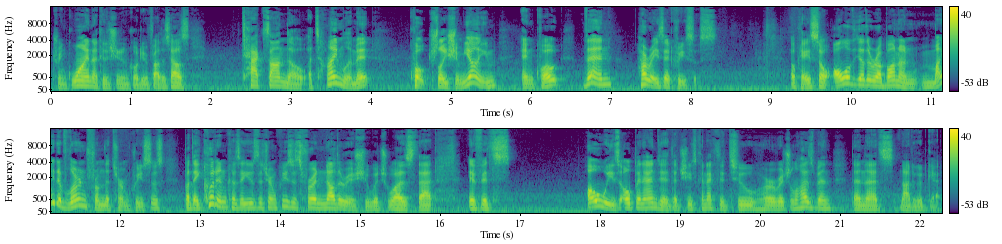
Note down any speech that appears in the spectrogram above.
drink wine, on the condition you don't go to your father's house, tax on though a time limit, quote shloishim yom, end quote, then hareza krisus. Okay, so all of the other rabbanon might have learned from the term krisus, but they couldn't because they used the term krisus for another issue, which was that if it's always open ended that she's connected to her original husband, then that's not a good get.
